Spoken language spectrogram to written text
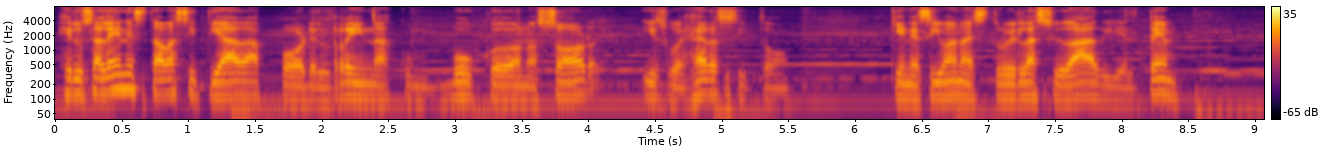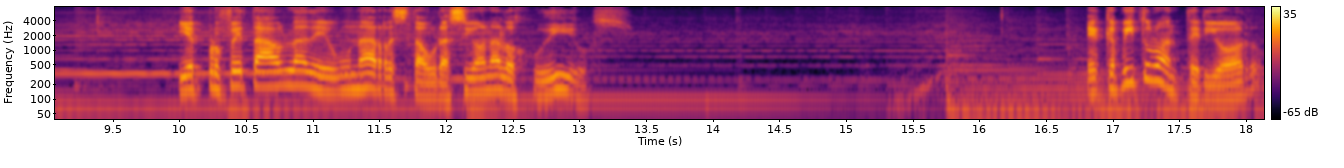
Jerusalén estaba sitiada por el rey Nabucodonosor y su ejército, quienes iban a destruir la ciudad y el templo. Y el profeta habla de una restauración a los judíos. El capítulo anterior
